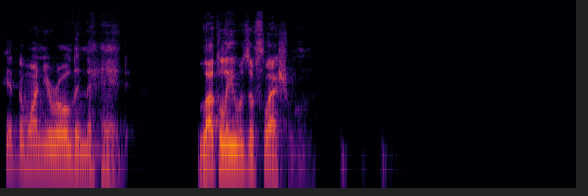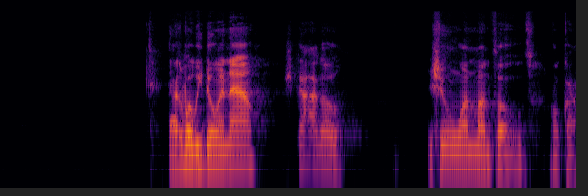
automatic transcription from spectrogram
hit the one year old in the head. Luckily, it was a flesh wound. That's what we doing now, Chicago. You're shooting one month olds. Okay.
